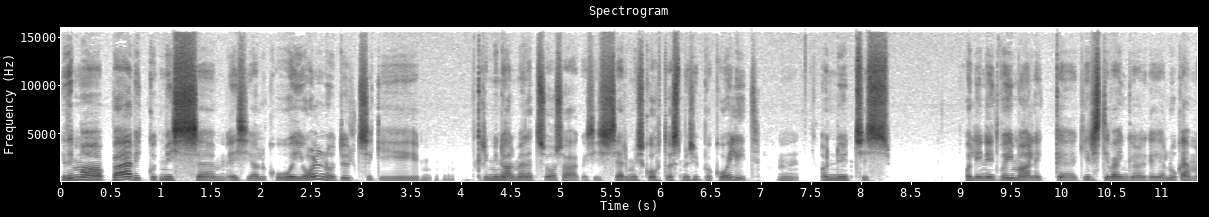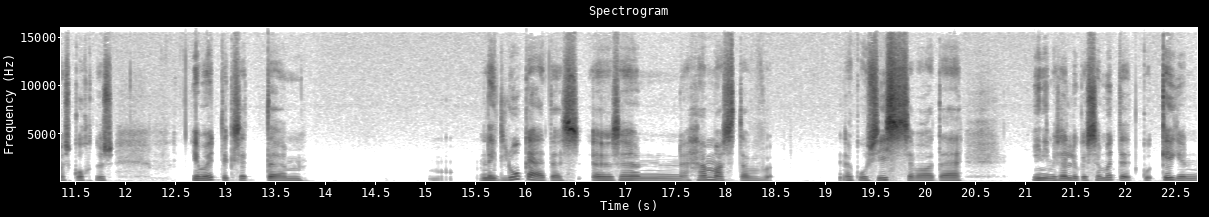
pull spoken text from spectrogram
ja tema päevikud, mis ähm, esialgu ei olnud üldsegi kriminaalmenetluse osa, aga siis järgmises kohtuastmes juba kui olid, mm, on nüüd siis, oli neid võimalik äh, Kirsti Vängülal käia lugemas kohtus ja ma ütleks, et ähm, neid lugedes, see on hämmastav nagu sissevaade inimese ellu, kes sa mõtled, et keegi on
